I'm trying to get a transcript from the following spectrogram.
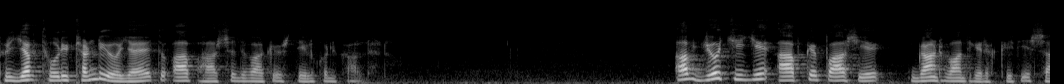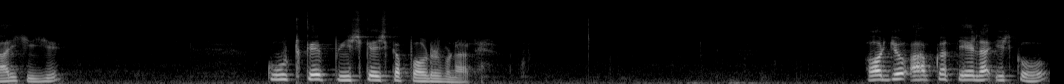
फिर जब थोड़ी ठंडी हो जाए तो आप हाथ से दबा के उस तेल को निकाल लेना। अब जो चीज़ें आपके पास ये गांठ बाँध के रखी थी सारी चीज़ें कूट के पीस के इसका पाउडर बना लें। और जो आपका तेल है, इसको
